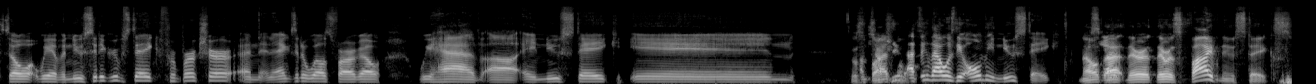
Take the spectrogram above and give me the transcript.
So we have a new Citigroup stake for Berkshire and an exit of Wells Fargo. We have uh, a new stake in. There's a I'm sorry, I think, I think that was the only new stake. No, that there there was five new stakes.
